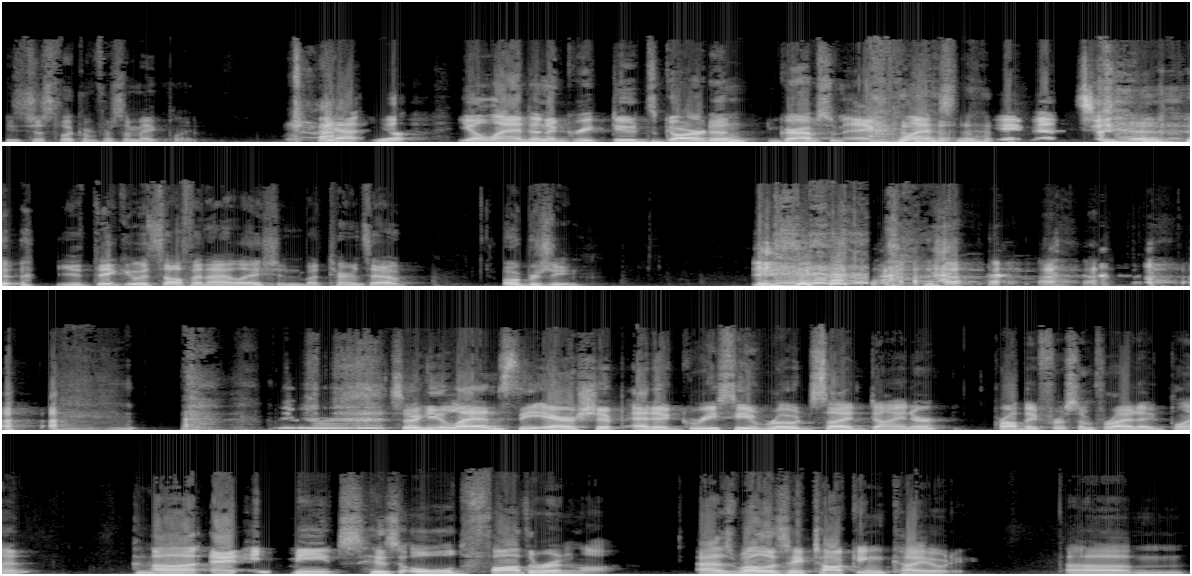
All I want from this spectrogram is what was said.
He's just looking for some eggplant. yeah, you, you land in a Greek dude's garden, grab some eggplants, and the game ends. Yeah. You'd think it was self annihilation, but turns out aubergine. so he lands the airship at a greasy roadside diner, probably for some fried eggplant, uh, and he meets his old father-in-law, as well as a talking coyote. Um,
